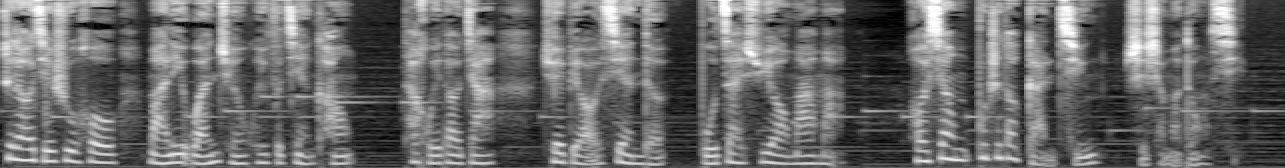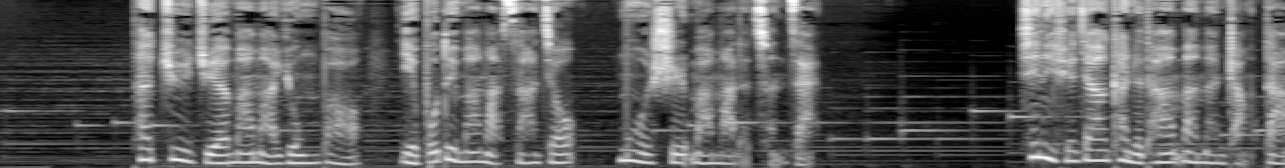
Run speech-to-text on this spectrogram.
治疗结束后，玛丽完全恢复健康。她回到家，却表现的不再需要妈妈，好像不知道感情是什么东西。他拒绝妈妈拥抱，也不对妈妈撒娇，漠视妈妈的存在。心理学家看着他慢慢长大，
